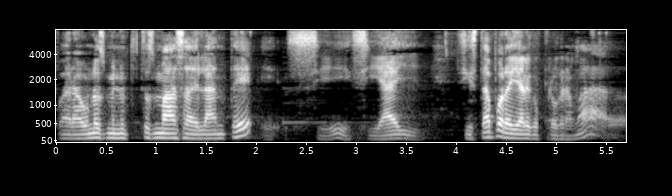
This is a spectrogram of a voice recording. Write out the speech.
para unos minutitos más adelante. Eh, sí, sí hay, sí está por ahí algo programado.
